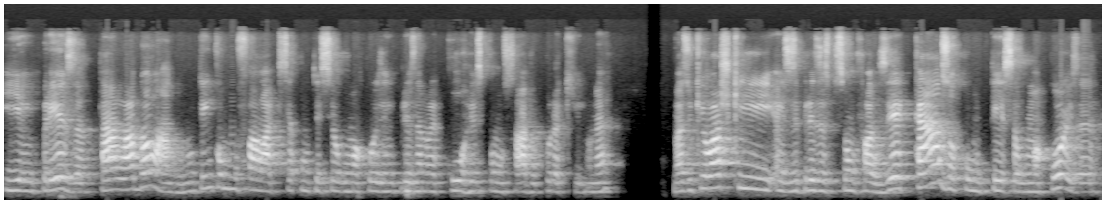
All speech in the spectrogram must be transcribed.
e a empresa está lado a lado. Não tem como falar que se acontecer alguma coisa, a empresa não é corresponsável por aquilo, né? Mas o que eu acho que as empresas precisam fazer, caso aconteça alguma coisa,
